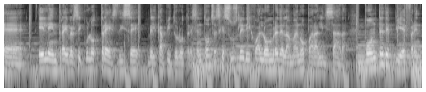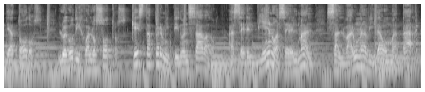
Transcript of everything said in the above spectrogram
eh, él entra y versículo 3 dice del capítulo 3, entonces Jesús le dijo al hombre de la mano paralizada, ponte de pie frente a todos. Luego dijo a los otros, ¿qué está permitido en sábado? ¿Hacer el bien o hacer el mal? ¿Salvar una vida o matar?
